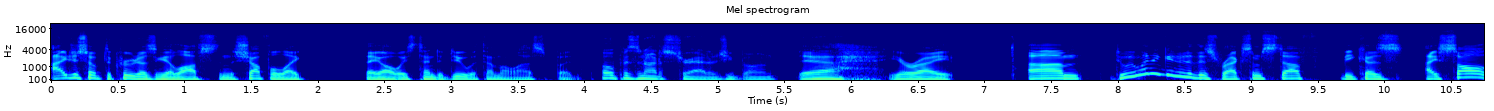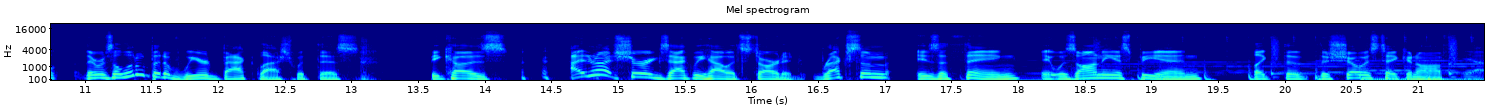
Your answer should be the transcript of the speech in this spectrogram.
I just hope the crew doesn't get lost in the shuffle like they always tend to do with MLS. But hope is not a strategy, Bone. yeah, you're right. Um, do we want to get into this Wrexham stuff? Because I saw there was a little bit of weird backlash with this because I'm not sure exactly how it started. Wrexham is a thing. It was on ESPN. Like the the show has taken off. Yeah.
